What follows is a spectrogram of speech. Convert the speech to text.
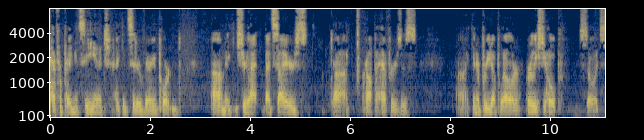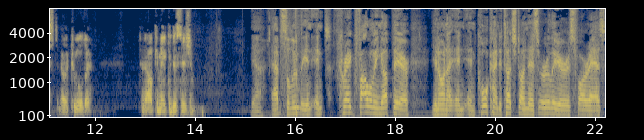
heifer pregnancy, which I consider very important. Uh, making sure that that sire's uh, crop of heifers is uh, going to breed up well, or, or at least you hope. So it's just another tool to to help you make a decision. Yeah, absolutely. And, and Craig, following up there, you know, and I, and, and Cole kind of touched on this earlier as far as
